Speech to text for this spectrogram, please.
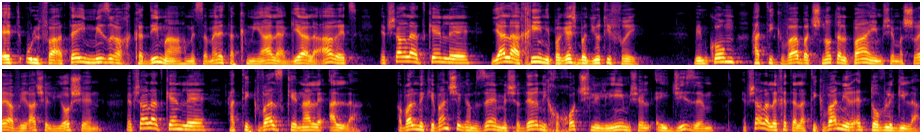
את אולפאתי מזרח קדימה, המסמל את הכמיהה להגיע לארץ, אפשר לעדכן ל "יאללה אחי, ניפגש בדיוטי פרי". במקום התקווה בת שנות אלפיים שמשרה אווירה של יושן, אפשר לעדכן ל "התקווה זקנה לאללה". אבל מכיוון שגם זה משדר ניחוחות שליליים של אייג'יזם, אפשר ללכת על התקווה נראית טוב לגילה.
